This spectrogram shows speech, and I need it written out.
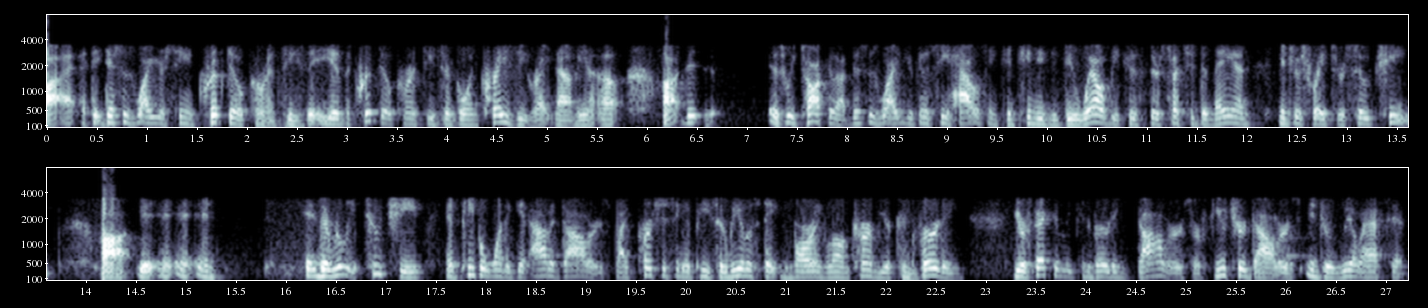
I, think this is why you're seeing cryptocurrencies. The, you know, the cryptocurrencies are going crazy right now. I mean, uh, uh, as we talked about, this is why you're going to see housing continue to do well because there's such a demand. Interest rates are so cheap, uh, and, and they're really too cheap and people want to get out of dollars by purchasing a piece of real estate and borrowing long term, you're converting, you're effectively converting dollars or future dollars into real assets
